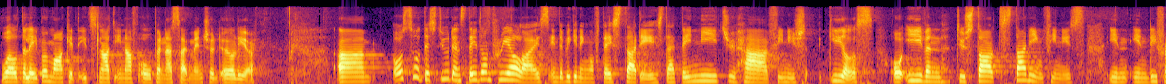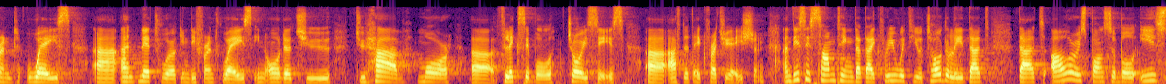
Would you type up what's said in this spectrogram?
well, the labor market, it's not enough open, as I mentioned earlier. Um, also, the students, they don't realize in the beginning of their studies that they need to have Finnish skills or even to start studying Finnish in, in different ways uh, and network in different ways in order to, to have more uh, flexible choices uh, after their graduation. And this is something that I agree with you totally that, that our responsible is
